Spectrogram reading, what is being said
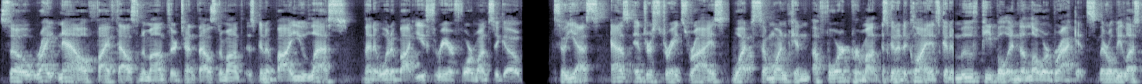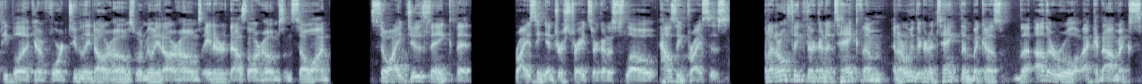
So right now, 5000 a month or 10000 a month is going to buy you less than it would have bought you three or four months ago. So, yes, as interest rates rise, what someone can afford per month is going to decline. It's going to move people into lower brackets. There will be less people that can afford $2 million homes, $1 million homes, $800,000 homes, and so on. So, I do think that rising interest rates are going to slow housing prices. But I don't think they're going to tank them. And I don't think they're going to tank them because the other rule of economics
